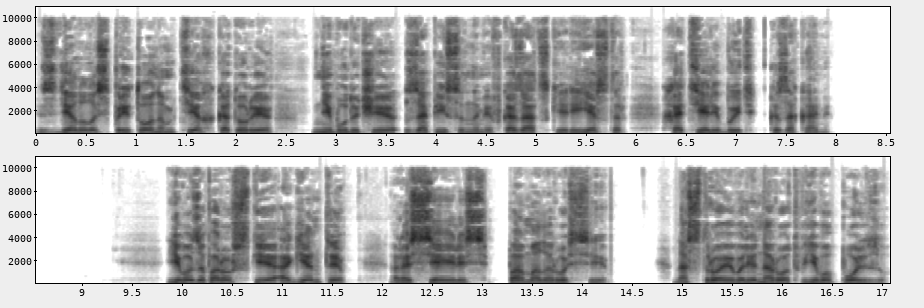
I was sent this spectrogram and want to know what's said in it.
сделалось притоном тех, которые, не будучи записанными в казацкий реестр, хотели быть казаками. Его запорожские агенты рассеялись по Малороссии, настроивали народ в его пользу,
